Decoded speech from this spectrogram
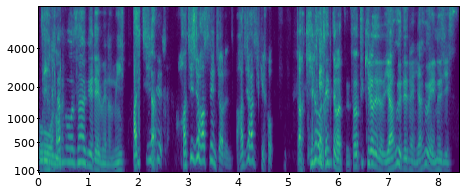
ディナそうなのモザグレブの3つだ。80 88センチある。88キロ。あ、キロ出てます。そっちキロ出てる。ヤフー出てる。ヤフー NG っす。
